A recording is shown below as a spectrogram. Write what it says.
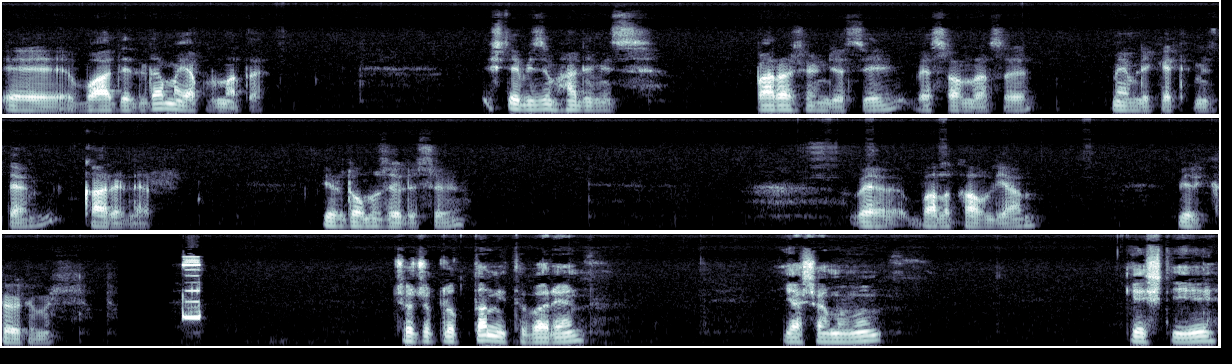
e, vaat edildi ama yapılmadı. İşte bizim halimiz baraj öncesi ve sonrası memleketimizden kareler, bir domuz ölüsü ve balık avlayan bir köylümüz. Çocukluktan itibaren yaşamımın geçtiği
